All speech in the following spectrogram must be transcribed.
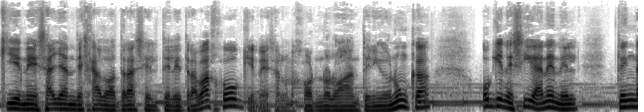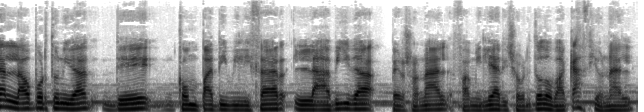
quienes hayan dejado atrás el teletrabajo, quienes a lo mejor no lo han tenido nunca, o quienes sigan en él, tengan la oportunidad de compatibilizar la vida personal, familiar y sobre todo vacacional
